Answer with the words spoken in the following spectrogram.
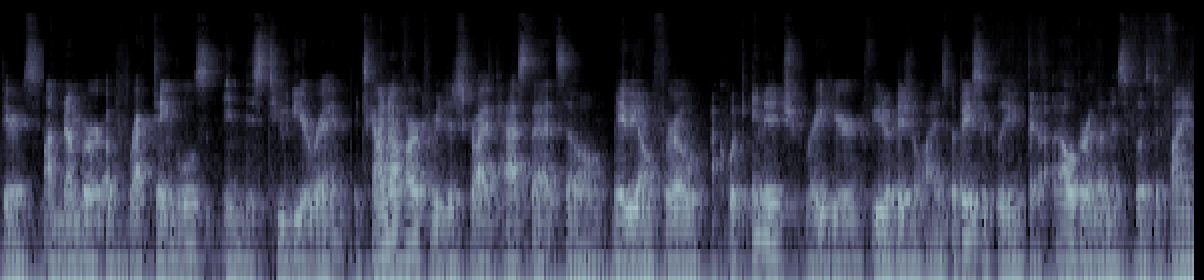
there's a number of rectangles in this 2D array. It's kind of hard for me to describe past that, so maybe I'll throw a quick image right here for you to visualize. But basically, the algorithm is supposed to find find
